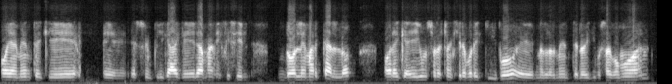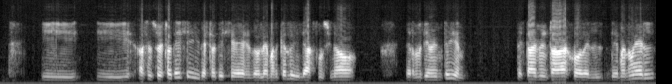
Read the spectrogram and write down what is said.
Obviamente que eh, eso implicaba que era más difícil doble marcarlo. Ahora que hay un solo extranjero por equipo, eh, naturalmente los equipos se acomodan y, hacen su estrategia y la estrategia es doble marcarlo y le ha funcionado relativamente bien. Está en el trabajo del, de Manuel,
